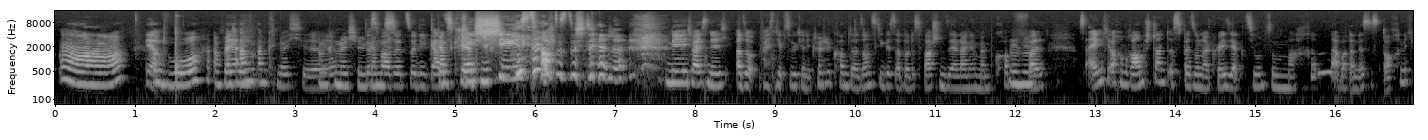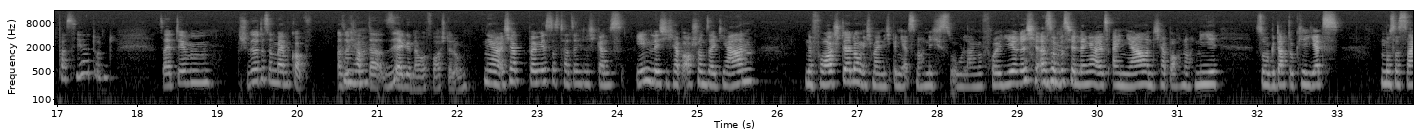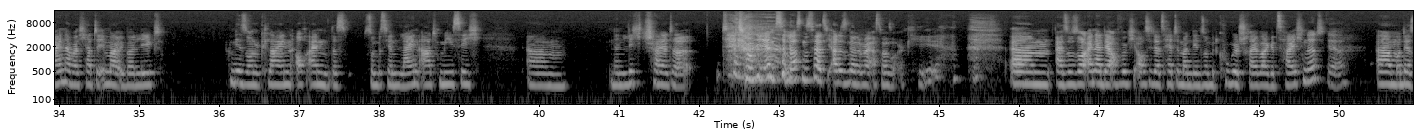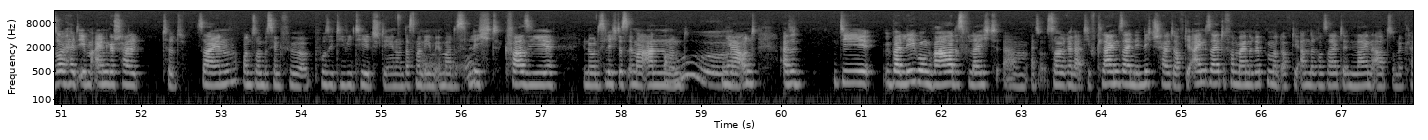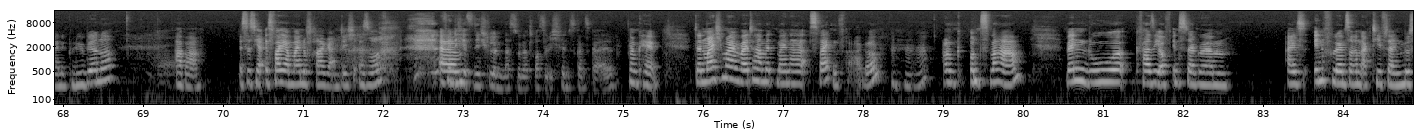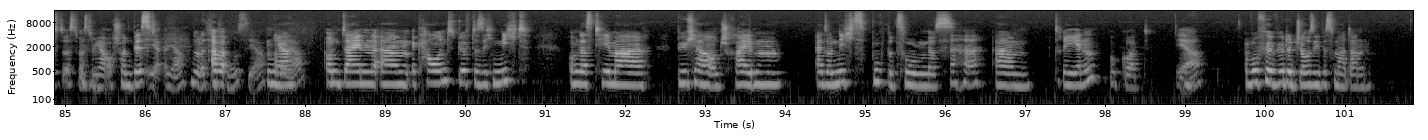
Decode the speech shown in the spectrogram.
Ah. Ja. Und wo? Auf Äh, am, am Knöchel. am Knöchel. Das ganz, war so jetzt so die ganz, ganz kreativ. klischeehafteste Stelle. Nee, ich weiß nicht. Also, ich weiß nicht, ob es wirklich an die Knöchel kommt oder sonstiges, aber das war schon sehr lange in meinem Kopf, Mhm. weil es eigentlich auch im Raum stand, es bei so einer crazy Aktion zu machen, aber dann ist es doch nicht passiert und seitdem schwirrt es in meinem Kopf. Also ich Mhm. habe da sehr genaue Vorstellungen. Ja, ich habe bei mir ist das tatsächlich ganz ähnlich. Ich habe auch schon seit Jahren eine Vorstellung. Ich meine, ich bin jetzt noch nicht so lange volljährig, also ein bisschen länger als ein Jahr und ich habe auch noch nie so gedacht, okay, jetzt muss es sein, aber ich hatte immer überlegt, mir so einen kleinen, auch einen, das so ein bisschen Line-Art-mäßig, ähm, einen Lichtschalter tätowieren zu lassen. Das hört sich alles dann immer erstmal so, okay. Ähm, also so einer, der auch wirklich aussieht, als hätte man den so mit Kugelschreiber gezeichnet. Ja. Ähm, und der soll halt eben eingeschaltet sein und so ein bisschen für Positivität stehen und dass man eben immer das Licht quasi, you know, das Licht ist immer an und Oh. ja, und also die Überlegung war, dass vielleicht, ähm, also es soll relativ klein sein, den Lichtschalter auf die eine Seite von meinen Rippen und auf die andere Seite in Lineart so eine kleine Glühbirne. Aber es ist ja, es war ja meine Frage an dich, also. Finde ähm, ich jetzt nicht schlimm, dass du da trotzdem, ich finde es ganz geil. okay, dann mache ich mal weiter mit meiner zweiten Frage. Und, und zwar, wenn du quasi auf Instagram als Influencerin aktiv sein müsstest, was du Mhm. ja auch schon bist, Ja, ja, nur dass ich Aber- muss, ja. ja. und dein ähm, Account dürfte sich nicht um das Thema Bücher und Schreiben, also nichts Buchbezogenes, ähm, drehen, Oh Gott. Ja. wofür würde Josie Wismar dann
